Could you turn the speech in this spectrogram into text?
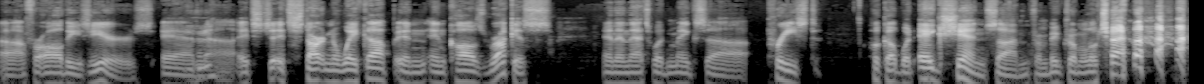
uh for all these years. And Mhm. uh it's it's starting to wake up and and cause ruckus. And then that's what makes uh priest hook up with egg shen son from big trouble in little china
